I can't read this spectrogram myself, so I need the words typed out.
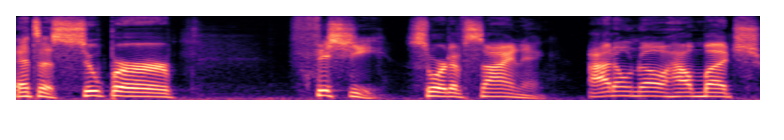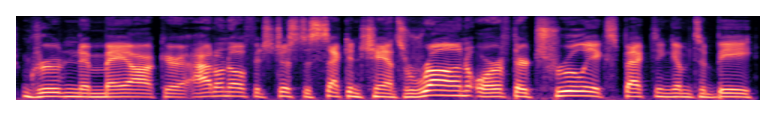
that's a super fishy sort of signing. I don't know how much Gruden and Mayock are. I don't know if it's just a second chance run or if they're truly expecting him to be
